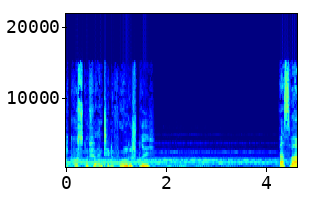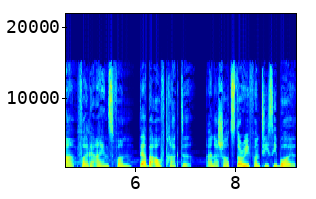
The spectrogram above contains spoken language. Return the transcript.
Die Kosten für ein Telefongespräch? Das war Folge 1 von Der Beauftragte, einer Shortstory von TC Boyle,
